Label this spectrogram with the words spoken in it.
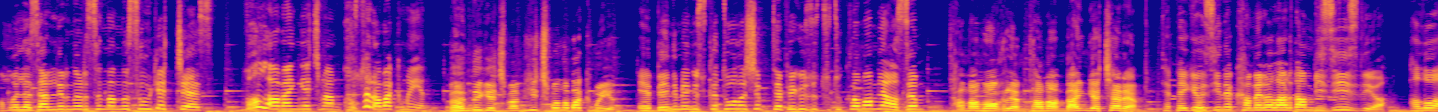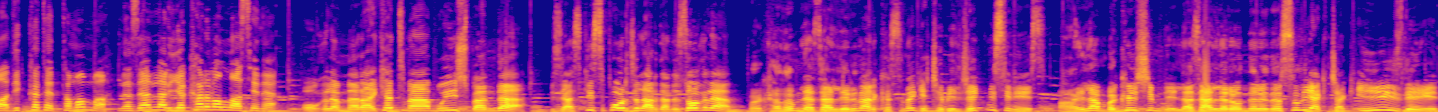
Ama lazerlerin arasından nasıl geçeceğiz? Vallahi ben geçmem kusura bakmayın. Ben de geçmem hiç bana bakmayın. E benim en üst kata ulaşıp Tepegöz'ü tutuklamam lazım. Tamam oğlum tamam ben geçerim. Tepegöz yine kameralardan bizi izliyor. Haloa dikkat et tamam mı? Lazerler yakar vallahi seni. Oğlum merak etme bu iş bende. Biz eski sporculardanız oğlum. Bakalım lazerlerin arkasına geçebilecek misiniz? Ailem bakın şimdi lazerler onları nasıl yakacak iyi izleyin.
